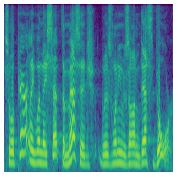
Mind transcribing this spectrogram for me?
So apparently, when they sent the message, was when he was on death's door.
